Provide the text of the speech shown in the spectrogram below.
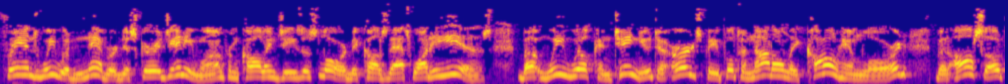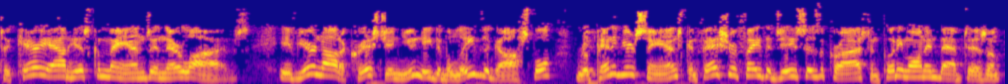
Friends, we would never discourage anyone from calling Jesus Lord because that's what He is. But we will continue to urge people to not only call Him Lord, but also to carry out His commands in their lives. If you're not a Christian, you need to believe the gospel, repent of your sins, confess your faith that Jesus is the Christ, and put Him on in baptism.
